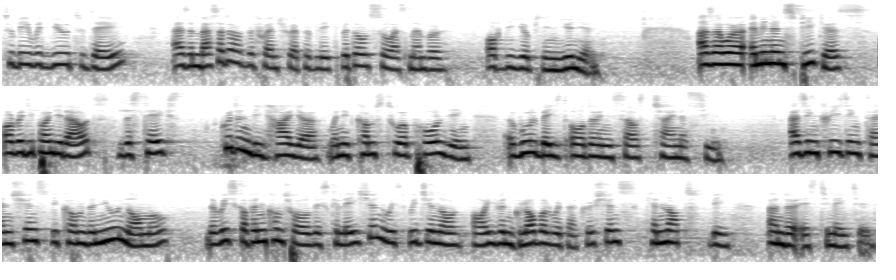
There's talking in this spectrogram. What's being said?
to be with you today as ambassador of the French Republic, but also as member of the European Union. As our eminent speakers already pointed out, the stakes couldn't be higher when it comes to upholding a rule-based order in South China Sea. As increasing tensions become the new normal, the risk of uncontrolled escalation with regional or even global repercussions cannot be underestimated.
